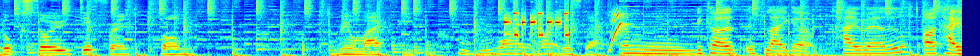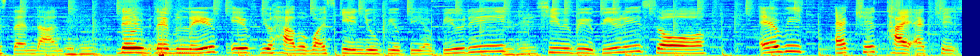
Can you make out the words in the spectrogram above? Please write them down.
look so different from real life people. Why, why is that? um, because it's like a Thai value or Thai standard. They, they believe if you have a white skin, you will be a beauty. She will be a beauty. So every actress, Thai actress,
